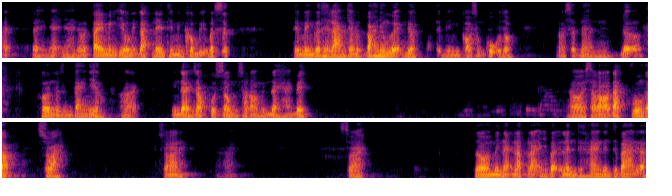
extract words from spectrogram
Đấy. đẩy nhẹ nhàng thôi tay mình yếu mình đặt lên thì mình không bị bất sức. Thì mình có thể làm cho được bao nhiêu người cũng được tại vì mình có dụng cụ rồi. Nó rất là đỡ hơn là dùng tay nhiều. Đấy. mình đẩy dọc cuộc sống sau đó mình đẩy hai bên. Rồi sau đó đặt vuông góc xoa. Xoa này Xoa. Rồi, mình lại lặp lại như vậy lần thứ hai, lần thứ ba nữa.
